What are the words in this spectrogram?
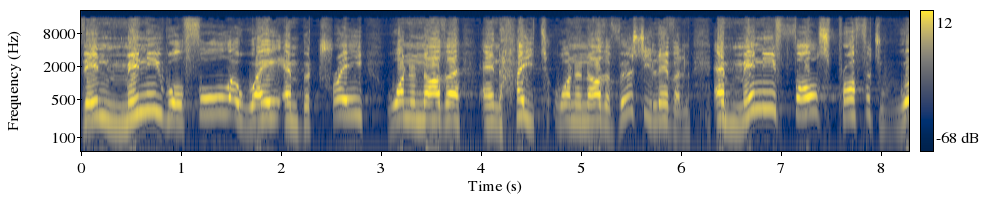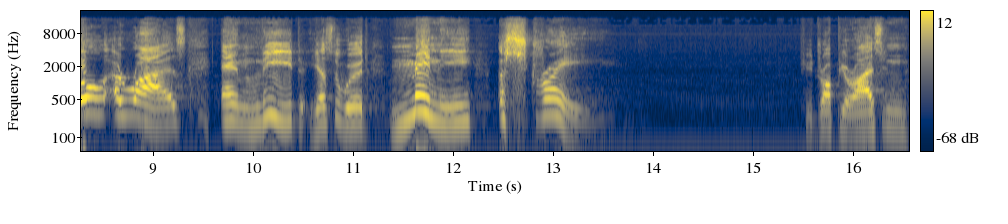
then many will fall away and betray one another and hate one another. Verse 11, and many false prophets will arise and lead, here's the word, many astray. If you drop your eyes in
